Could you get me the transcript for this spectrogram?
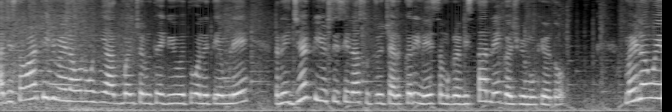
આજે સવારથી જ મહિલાઓનું અહીં આગમન શરૂ થઈ ગયું હતું અને તેમણે રિજેક્ટ યુસીસીના સૂત્રોચ્ચાર કરીને સમગ્ર વિસ્તારને ગજવી મૂક્યો હતો. મહિલાઓએ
